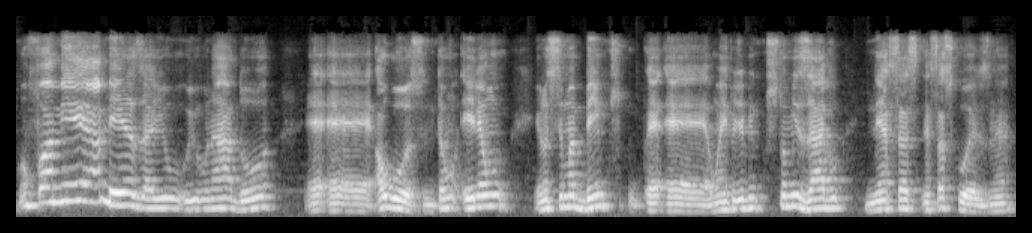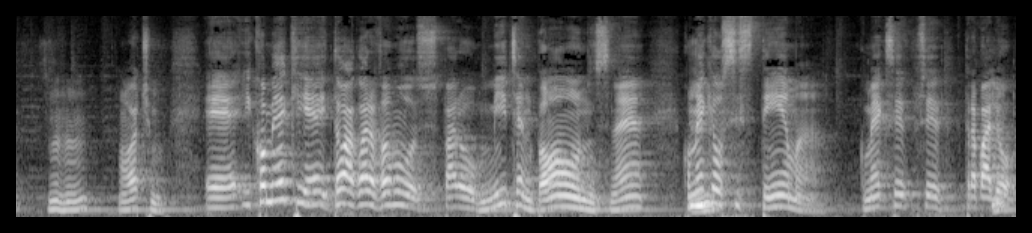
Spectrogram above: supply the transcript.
Conforme a mesa e o, e o narrador é, é, ao gosto. Então, ele é um, é um sistema bem. É, é um RPG bem customizável nessas, nessas coisas, né? Uhum, ótimo. É, e como é que é? Então agora vamos para o Meat and Bones, né? Como é que é o sistema? Como é que você, você trabalhou?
